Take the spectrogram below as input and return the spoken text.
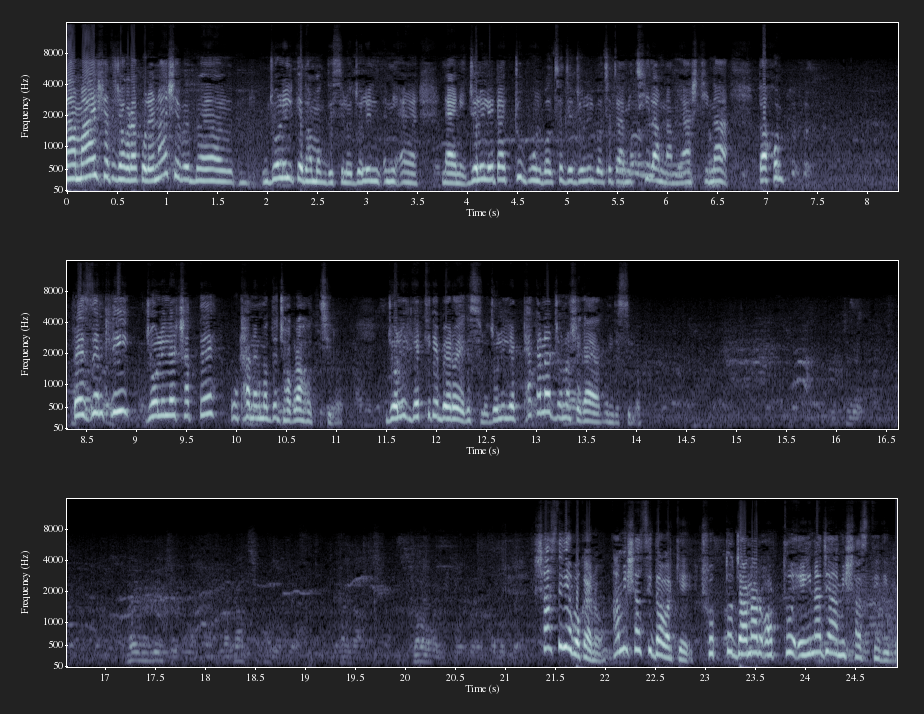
না, মায়ের সাথে ঝগড়া করে না, সে জলিলকে ধমক দিছিল, জলিল নেয়নি। জলিল এটা একটু ভুল বলছে যে, জলিল বলছে যে, আমি ছিলাম না, আমি আসছি না। তখন প্রেজেন্টলি জলিলের সাথে উঠানের মধ্যে ঝগড়া হচ্ছিল। জলিল গেট থেকে বের হয়ে গেছিল। জলিলের ঠেকানোর জন্য সে গায়ে আগুন দিছিল। Noi invece শাস্তি দেবো কেন? আমি শাস্তি দেওয়ার কে? সত্য জানার অর্থ এই না যে আমি শাস্তি দিব।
